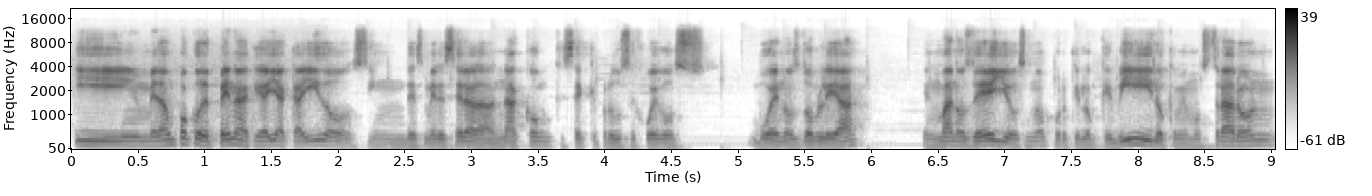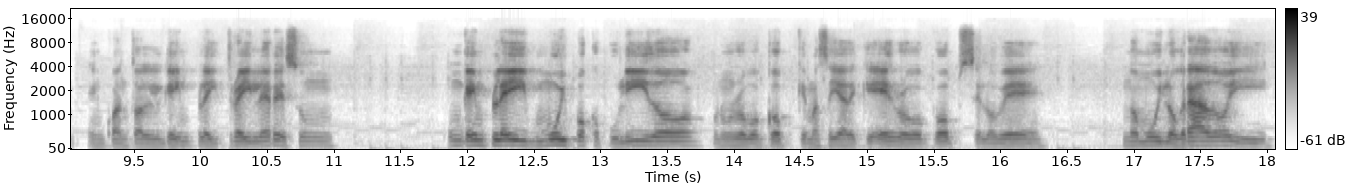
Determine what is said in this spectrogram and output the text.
Y me da un poco de pena que haya caído, sin desmerecer a la Nacon, que sé que produce juegos buenos AA, en manos de ellos, ¿no? Porque lo que vi, lo que me mostraron en cuanto al gameplay trailer es un, un gameplay muy poco pulido, con un Robocop que más allá de que es Robocop, se lo ve no muy logrado y,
